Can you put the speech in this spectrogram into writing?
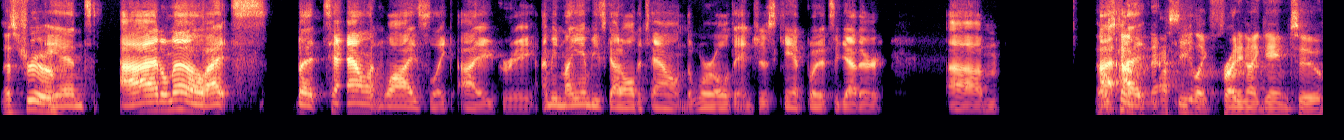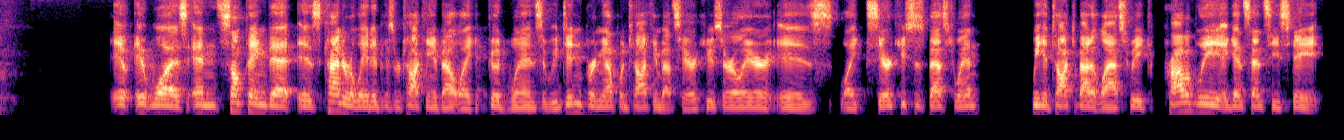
That's true. And I don't know. I, but talent wise, like I agree. I mean, Miami's got all the talent in the world and just can't put it together. Um, that was kind I, of a nasty, like Friday night game too. It, it was, and something that is kind of related because we're talking about like good wins that we didn't bring up when talking about Syracuse earlier is like Syracuse's best win. We had talked about it last week, probably against NC State.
